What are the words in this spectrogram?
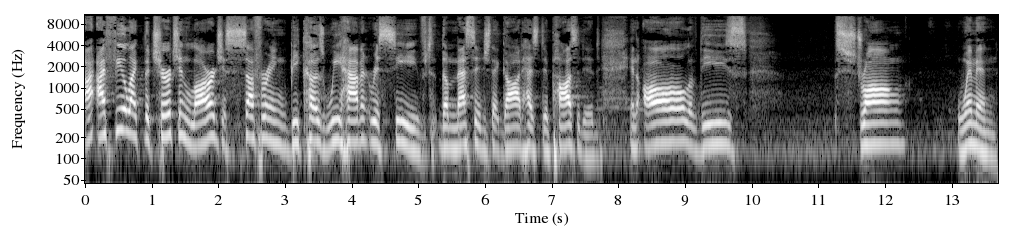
I feel like the church in large is suffering because we haven't received the message that God has deposited in all of these strong women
